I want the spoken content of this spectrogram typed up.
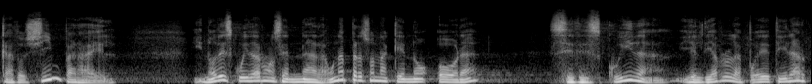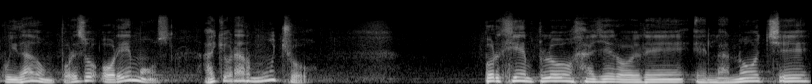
kadoshim para Él. Y no descuidarnos en nada. Una persona que no ora, se descuida y el diablo la puede tirar. Cuidado, por eso oremos. Hay que orar mucho. Por ejemplo, ayer oré en la noche,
